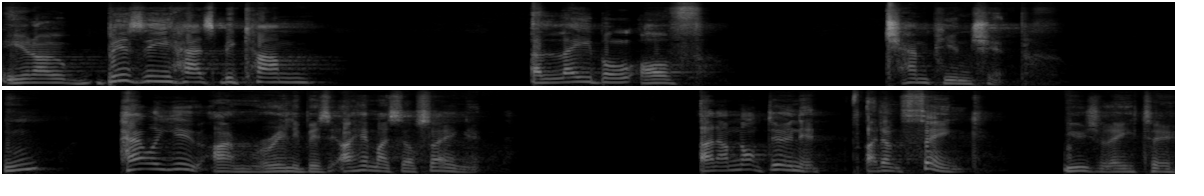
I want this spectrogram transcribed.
You know, busy has become a label of championship. Hmm? How are you? I'm really busy. I hear myself saying it. And I'm not doing it, I don't think, usually to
